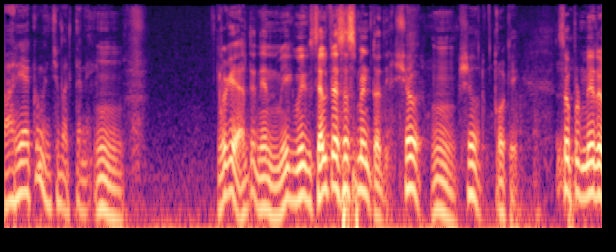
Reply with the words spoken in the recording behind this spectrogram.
భార్యకు మంచి భర్తనే. ఓకే అంటే నేను మీకు మీకు సెల్ఫ్ అసెస్మెంట్ అది షూర్ షూర్ ఓకే సో ఇప్పుడు మీరు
